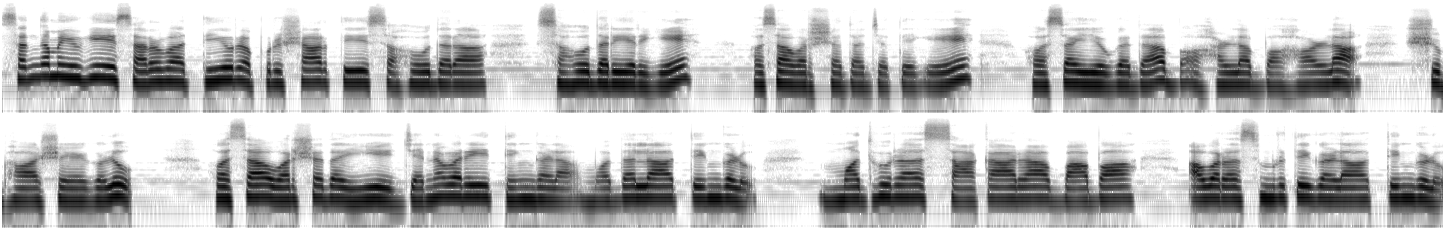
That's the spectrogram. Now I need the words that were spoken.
ಸಂಗಮಯುಗಿ ಸರ್ವ ತೀವ್ರ ಪುರುಷಾರ್ಥಿ ಸಹೋದರ ಸಹೋದರಿಯರಿಗೆ ಹೊಸ ವರ್ಷದ ಜೊತೆಗೆ ಹೊಸ ಯುಗದ ಬಹಳ ಬಹಳ ಶುಭಾಶಯಗಳು. ಹೊಸ ವರ್ಷದ ಈ ಜನವರಿ ತಿಂಗಳ ಮೊದಲ ತಿಂಗಳು, ಮಧುರ ಸಾಕಾರ ಬಾಬಾ ಅವರ ಸ್ಮೃತಿಗಳ ತಿಂಗಳು.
